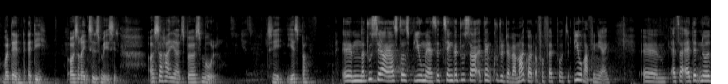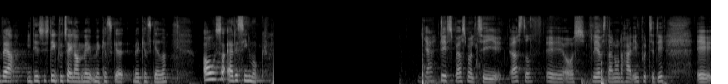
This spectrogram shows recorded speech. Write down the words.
hvordan er det også rent tidsmæssigt? Og så har jeg et spørgsmål til Jesper. Øhm, når du ser Ørsteds biomasse, tænker du så, at den kunne det da være meget godt at få fat på til bioraffinering? Øhm, altså er den noget værd i det system, du taler om med, med, kaskade, med kaskader? Og så er det Signe Munk. Ja, det er et spørgsmål til Ørsted, øh, og også flere, hvis der er nogen, der har et input til det. Øh,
